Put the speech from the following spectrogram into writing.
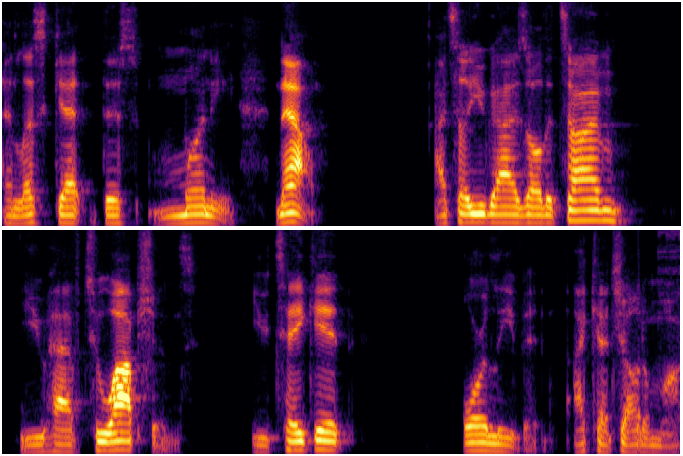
and let's get this money. Now, I tell you guys all the time you have two options you take it or leave it. I catch y'all tomorrow.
